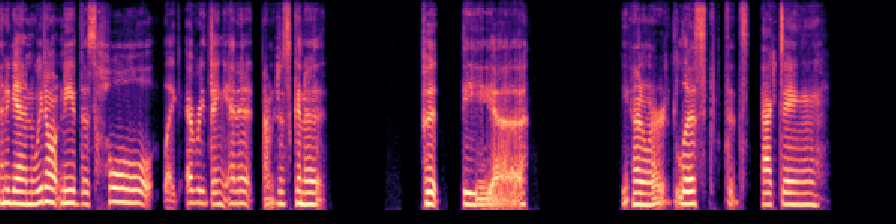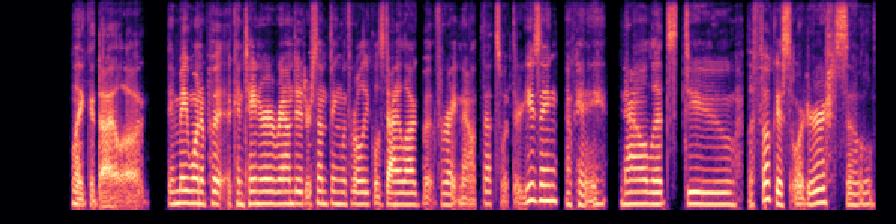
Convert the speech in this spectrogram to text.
And again, we don't need this whole, like everything in it. I'm just gonna put the, uh, the unordered list that's acting like a dialogue. They may want to put a container around it or something with role equals dialogue, but for right now, that's what they're using. Okay, now let's do the focus order. So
